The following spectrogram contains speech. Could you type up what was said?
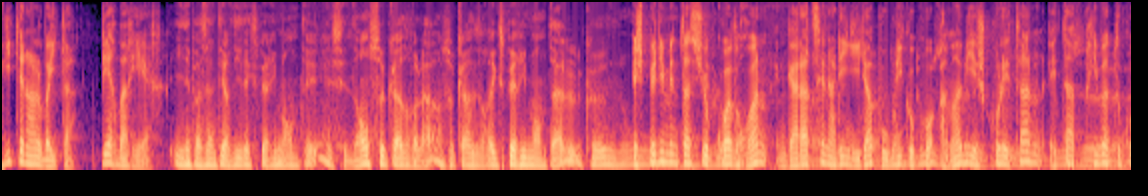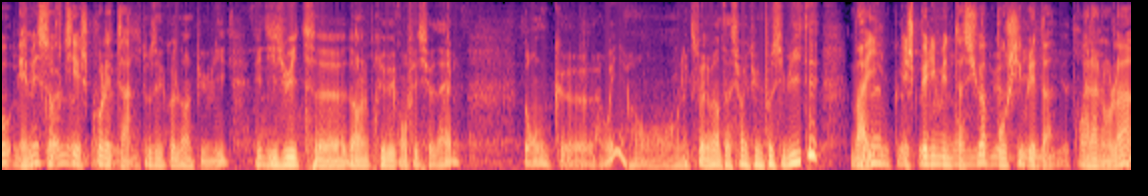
egiten albaita. Pierre Barrière. Il n'est pas interdit d'expérimenter, et c'est dans ce cadre-là, ce cadre expérimental, que nous... Experimentazio kuadroan garatzen ari gira publikoko amabi eskoletan eta privatuko emezortzi eskoletan. 12 écoles dans le public et 18 euh, dans le privé confessionnel. Donc, euh, oui, l'expérimentation est une possibilité. Bai, esperimentazioa posible da. Hala nola,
